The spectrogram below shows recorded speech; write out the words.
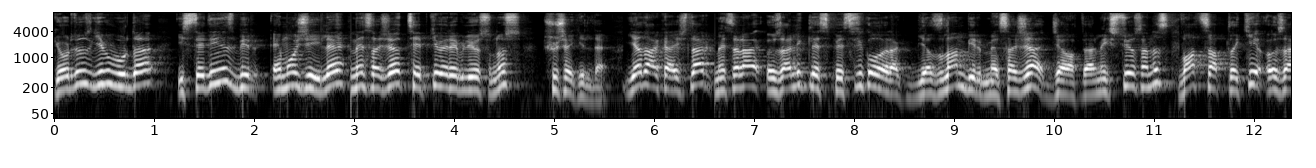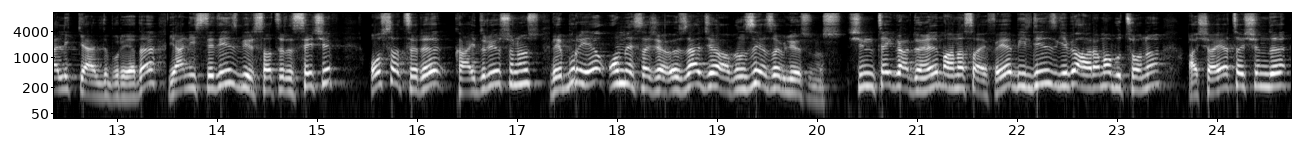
gördüğünüz gibi burada istediğiniz bir emoji ile mesaja tepki verebiliyorsunuz şu şekilde. Ya da arkadaşlar mesela özellikle spesifik olarak yazılan bir mesaja cevap vermek istiyorsanız WhatsApp'taki özellik geldi buraya da. Yani istediğiniz bir satırı seçip o satırı kaydırıyorsunuz ve buraya o mesaja özel cevabınızı yazabiliyorsunuz. Şimdi tekrar dönelim ana sayfaya. Bildiğiniz gibi arama butonu aşağıya taşındı.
